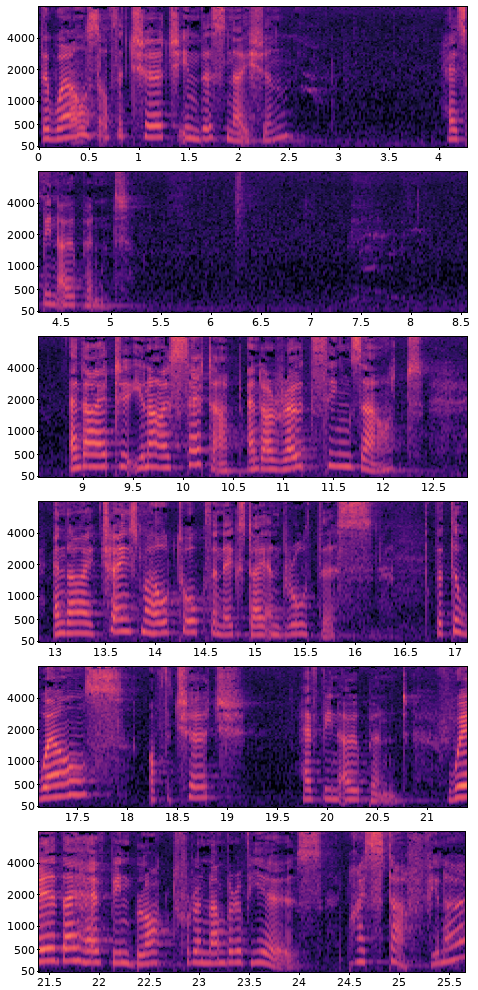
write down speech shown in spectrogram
The wells of the church in this nation has been opened. And I had to, you know, I sat up and I wrote things out and I changed my whole talk the next day and brought this that the wells of the church have been opened where they have been blocked for a number of years by stuff, you know,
